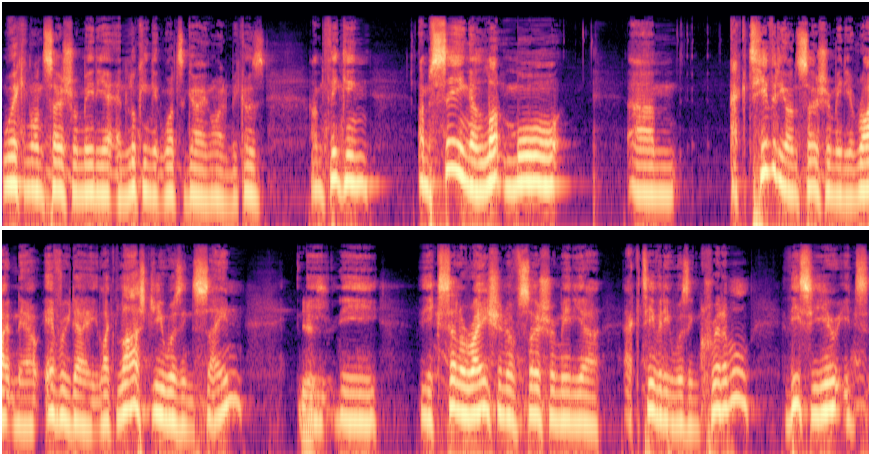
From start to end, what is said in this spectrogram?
working on social media and looking at what's going on because I'm thinking, I'm seeing a lot more um, activity on social media right now every day. Like last year was insane. Yes. The, the the acceleration of social media activity was incredible. This year it's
